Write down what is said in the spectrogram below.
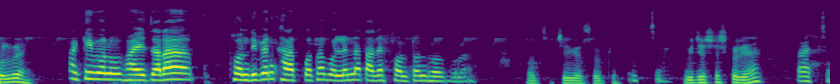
বলবেন? আর কি বলব ভাই যারা ফোন দিবেন খারাপ কথা বললেন না তাদের ফোন টোন ধরবো না। আচ্ছা ঠিক আছে ওকে। আচ্ছা। ভিডিও শেষ করি হ্যাঁ? আচ্ছা।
